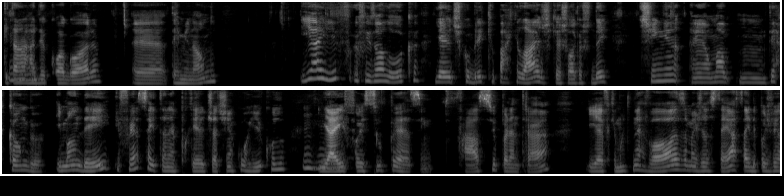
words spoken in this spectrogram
que tá na Uhum. Radeco agora, é, terminando. E aí eu fiz a louca, e aí eu descobri que o Parque Lage, que é a escola que eu estudei, tinha é, uma, um intercâmbio. E mandei e fui aceita, né? Porque eu já tinha currículo, e aí Uhum. foi super, assim, fácil para entrar. E aí eu fiquei muito nervosa, mas deu certo. Aí depois veio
